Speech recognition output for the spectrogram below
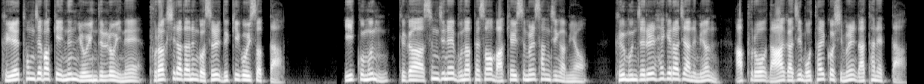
그의 통제 밖에 있는 요인들로 인해 불확실하다는 것을 느끼고 있었다. 이 꿈은 그가 승진의 문 앞에서 막혀 있음을 상징하며 그 문제를 해결하지 않으면 앞으로 나아가지 못할 것임을 나타냈다.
